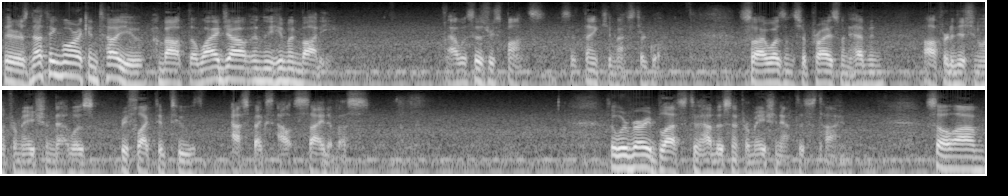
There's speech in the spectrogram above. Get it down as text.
There is nothing more I can tell you about the Waijiao in the human body that was his response. I said, thank you, Master Guo. So I wasn't surprised when heaven offered additional information that was reflective to aspects outside of us. So we're very blessed to have this information at this time. So um,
